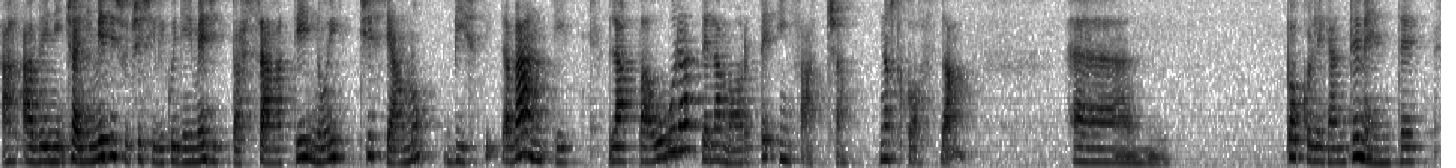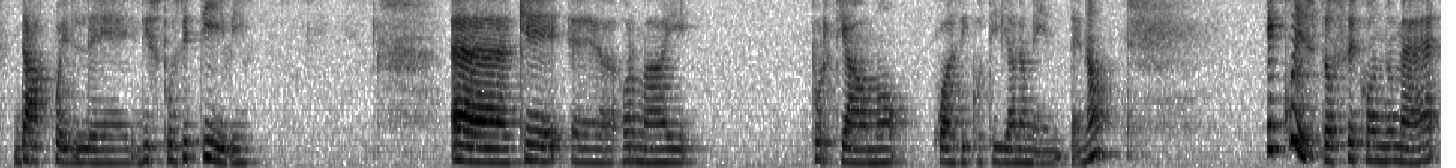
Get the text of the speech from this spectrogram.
avveni- cioè nei mesi successivi, quindi nei mesi passati, noi ci siamo visti davanti la paura della morte in faccia, nascosta ehm, poco elegantemente da quei dispositivi eh, che eh, ormai portiamo quasi quotidianamente, no? E questo secondo me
